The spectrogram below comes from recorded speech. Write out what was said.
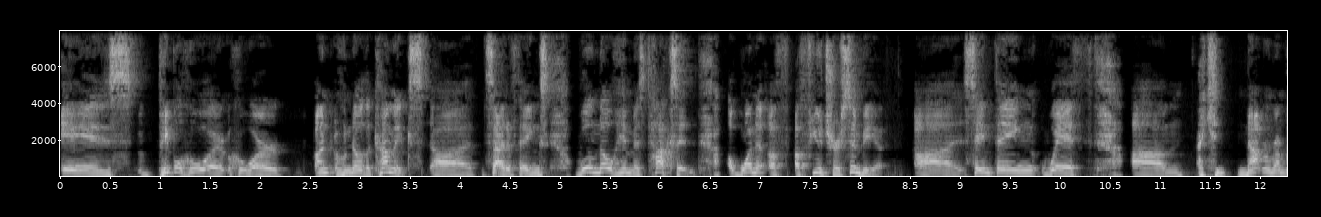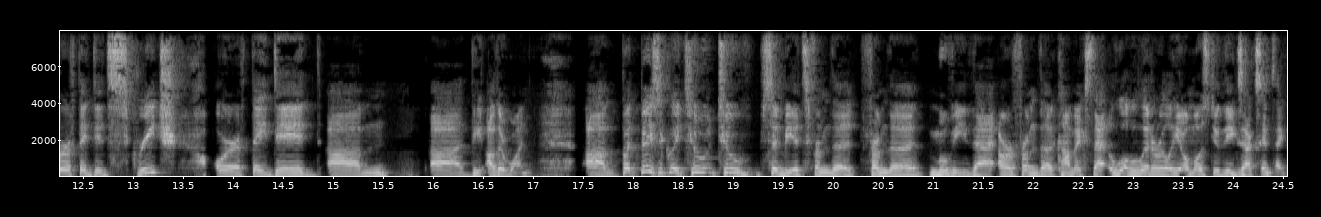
is people who are who are un- who know the comics uh, side of things will know him as Toxin, a, one of a future symbiote. Uh, same thing with um, I can not remember if they did Screech or if they did um, uh, the other one, um, but basically two two symbiotes from the from the movie that or from the comics that literally almost do the exact same thing.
